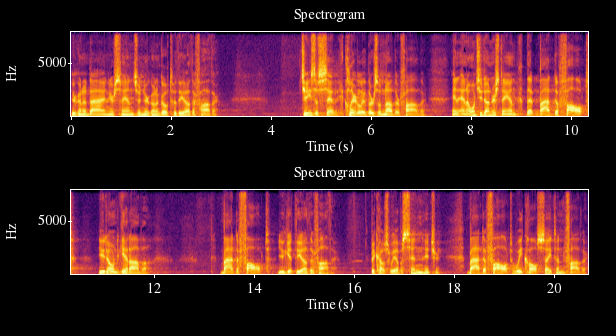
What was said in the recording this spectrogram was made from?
you're going to die in your sins and you're going to go to the other Father. Jesus said clearly there's another Father. And, and I want you to understand that by default, you don't get Abba. By default, you get the other Father because we have a sin nature. By default, we call Satan Father.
